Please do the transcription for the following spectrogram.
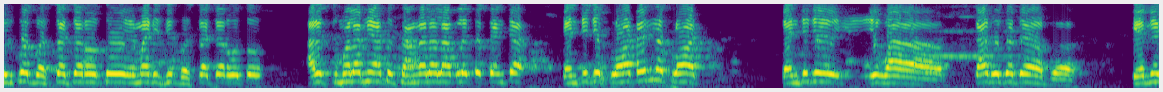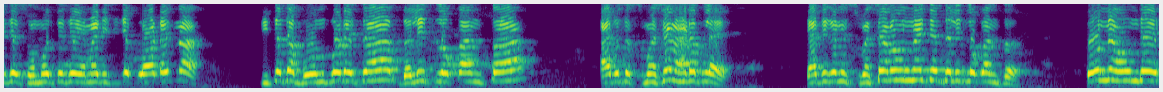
सिडकोत भ्रष्टाचार होतो एमआयडीसीत भ्रष्टाचार होतो. अरे तुम्हाला मी आता सांगायला लागलं तर त्यांच्या त्यांचे जे प्लॉट आहेत ना प्लॉट त्यांचे जे काय बोलतात त्या समोरचे जे एमआयडीसीचे प्लॉट आहेत ना तिथे त्या बोनकोडेचा दलित लोकांचा काय बोलतो स्मशान हडपलंय. त्या ठिकाणी स्मशान होऊन नाही ते दलित लोकांचं. कोण नाही होऊन देत.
